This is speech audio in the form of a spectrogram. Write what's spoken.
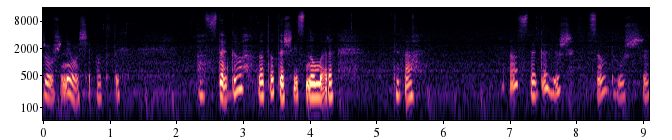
różnią się od tych. A z tego, no to też jest numer dwa. Z tego już są dłuższe.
